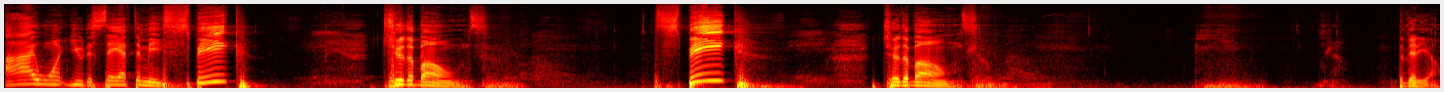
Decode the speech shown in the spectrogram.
I want you to say after me, speak to the bones. Speak to the bones. The video.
